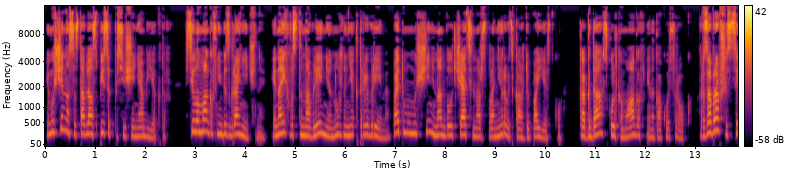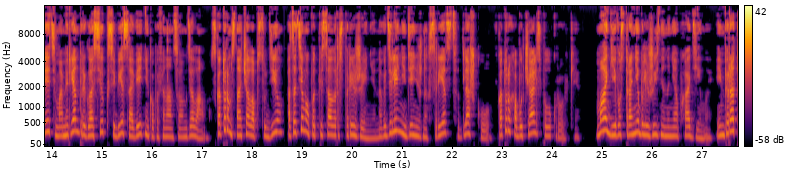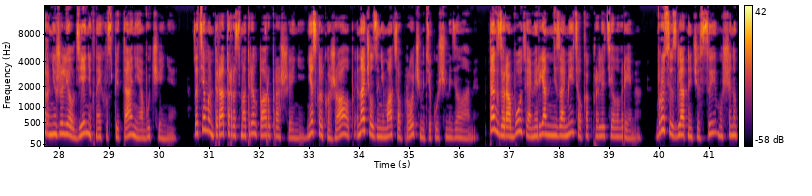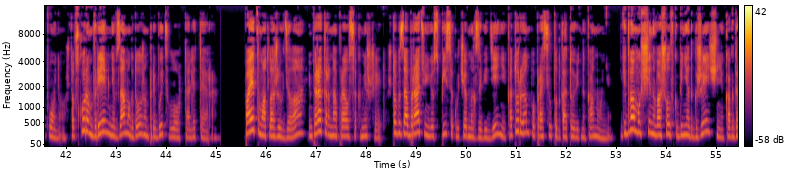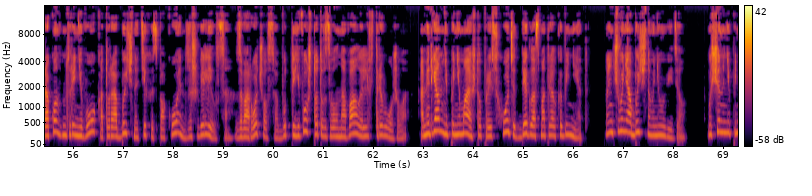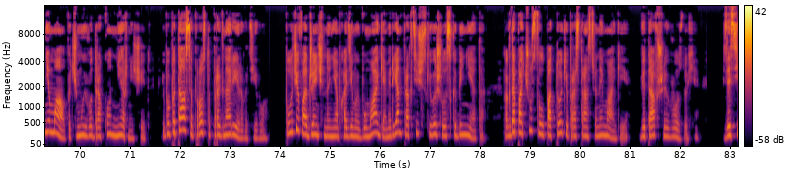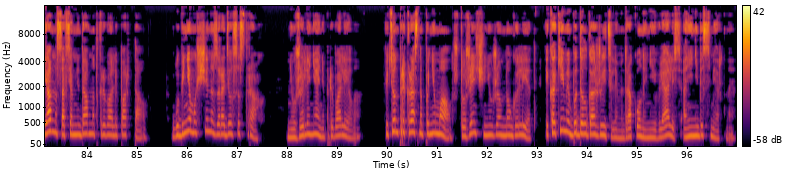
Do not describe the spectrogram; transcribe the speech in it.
И мужчина составлял список посещения объектов. Силы магов не безграничны, и на их восстановление нужно некоторое время, поэтому мужчине надо было тщательно распланировать каждую поездку. Когда, сколько магов и на какой срок. Разобравшись с этим, Амирьян пригласил к себе советника по финансовым делам, с которым сначала обсудил, а затем и подписал распоряжение на выделение денежных средств для школ, в которых обучались полукровки. Маги его стране были жизненно необходимы, и император не жалел денег на их воспитание и обучение. Затем император рассмотрел пару прошений, несколько жалоб и начал заниматься прочими текущими делами. Так за работой Амирьян не заметил, как пролетело время. Бросив взгляд на часы, мужчина понял, что в скором времени в замок должен прибыть лорд Алитера. Поэтому, отложив дела, император направился к Мишель, чтобы забрать у нее список учебных заведений, которые он попросил подготовить накануне. Едва мужчина вошел в кабинет к женщине, как дракон внутри него, который обычно тих и спокоен, зашевелился, заворочился, будто его что-то взволновало или встревожило. Амирьян, не понимая, что происходит, бегло осмотрел кабинет, но ничего необычного не увидел. Мужчина не понимал, почему его дракон нервничает, и попытался просто проигнорировать его. Получив от женщины необходимые бумаги, Амирьян практически вышел из кабинета, когда почувствовал потоки пространственной магии, витавшие в воздухе. Здесь явно совсем недавно открывали портал. В глубине мужчины зародился страх. Неужели няня приболела? Ведь он прекрасно понимал, что женщине уже много лет, и какими бы долгожителями драконы не являлись, они не бессмертны.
